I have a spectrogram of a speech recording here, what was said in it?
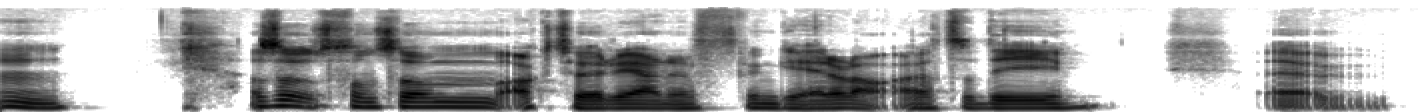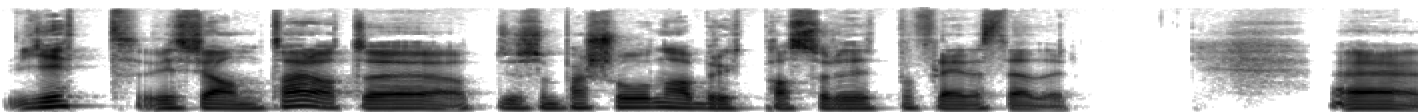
Mm. Altså, sånn som aktører gjerne fungerer, da, at de eh, Gitt, hvis vi antar at, eh, at du som person har brukt passordet ditt på flere steder. Eh,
